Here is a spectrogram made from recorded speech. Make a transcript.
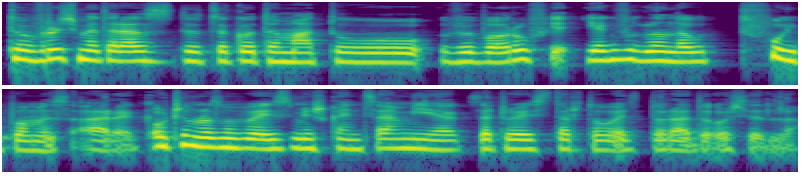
To wróćmy teraz do tego tematu wyborów. Jak wyglądał Twój pomysł, Arek? O czym rozmawiałeś z mieszkańcami, jak zacząłeś startować do Rady Osiedla?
